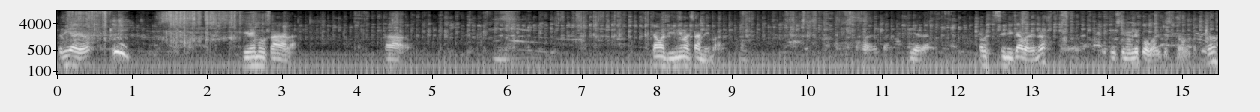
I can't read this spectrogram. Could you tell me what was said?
တမီးရောဒီတိုင်းမစားရလားဟာကျောင်းဒီနေ့မှစနေပါဟုတ်ပါပြီဟုတ်စင်ကြပါလေနော်ဒီစင်လေးပေါ်ပါလိမ့်မယ်နော်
